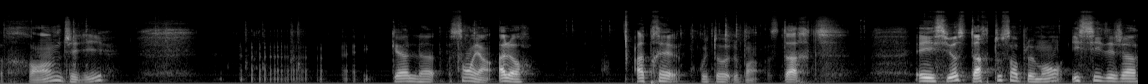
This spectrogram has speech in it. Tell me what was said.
rand, j'ai dit euh, égale à 101. Alors, après, plutôt le point start. Et ici au start, tout simplement, ici déjà.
